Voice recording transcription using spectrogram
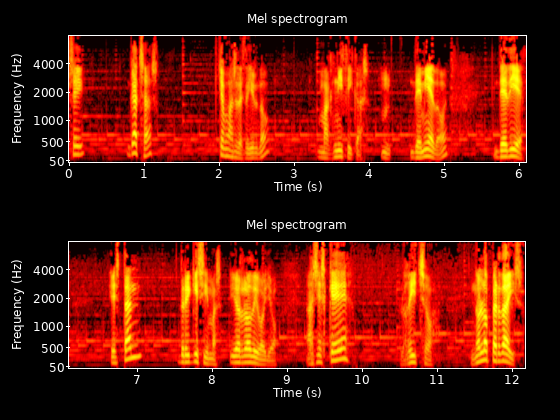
sí, gachas, ¿qué más decir, no? Magníficas, de miedo, ¿eh? de 10. Están riquísimas, y os lo digo yo. Así es que, lo dicho, no lo perdáis.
